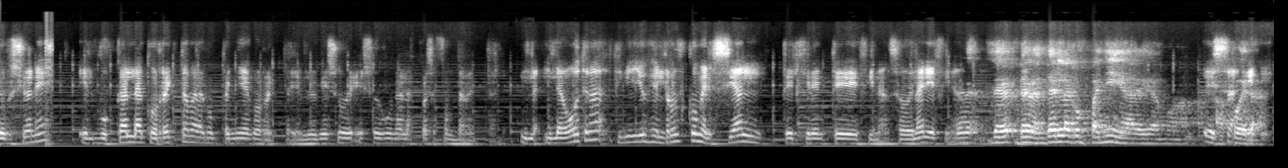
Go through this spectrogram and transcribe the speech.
opciones, el buscar la correcta para la compañía correcta. Yo creo que eso, eso es una de las cosas fundamentales. Y la, y la otra, diría yo, es el rol comercial del gerente de finanzas o del área de finanzas. De, vender la compañía, digamos, afuera. Eh,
